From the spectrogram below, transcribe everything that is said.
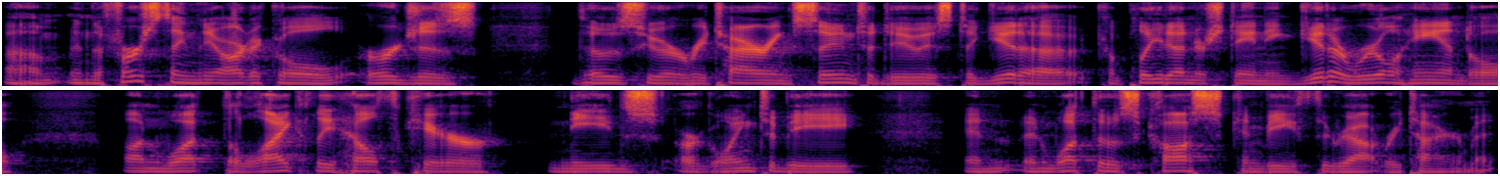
Um, and the first thing the article urges those who are retiring soon to do is to get a complete understanding, get a real handle on what the likely health care needs are going to be and, and what those costs can be throughout retirement.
